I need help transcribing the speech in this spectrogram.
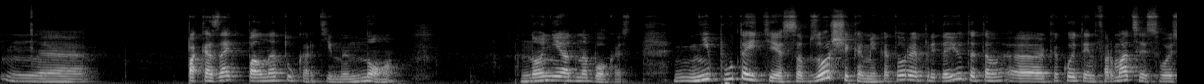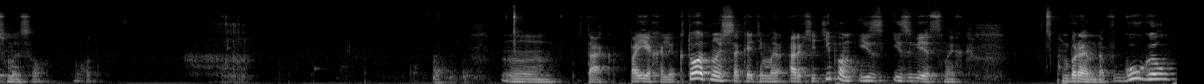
э, показать полноту картины, но но не однобокость. Не путайте с обзорщиками, которые придают это, э, какой-то информации свой смысл. Вот. Так, поехали. Кто относится к этим архетипам из известных брендов? Google.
